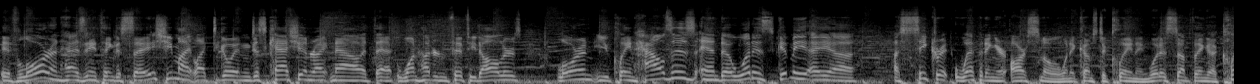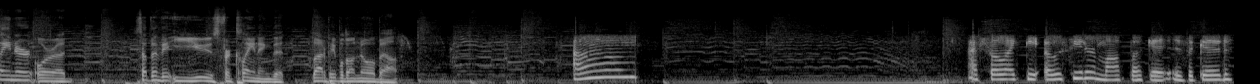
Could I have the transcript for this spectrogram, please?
if Lauren has anything to say, she might like to go ahead and just cash in right now at that $150. Lauren, you clean houses, and uh, what is? Give me a uh, a secret weapon in your arsenal when it comes to cleaning. What is something a cleaner or a something that you use for cleaning that a lot of people don't know about? Um, I feel like the O-Cedar mop bucket is a good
